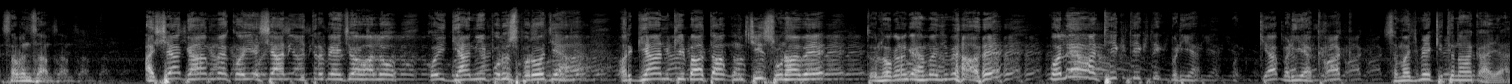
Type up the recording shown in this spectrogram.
सरवन साहब। अशा गाँव में कोई अशा इत्र बेचो वालो, कोई ज्ञानी पुरुष परोजा और ज्ञान की बात ऊँची सुनावे तो लोगों के समझ में आवे, बोले हाँ ठीक ठीक ठीक, बढ़िया। क्या बढ़िया खाक, समझ में कितना का आया।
